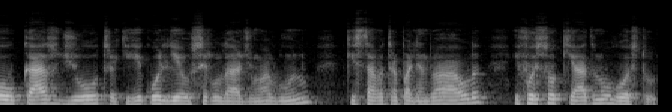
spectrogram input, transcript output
ou o caso de outra que recolheu o celular de um aluno que estava atrapalhando a aula e foi soqueado no rosto.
